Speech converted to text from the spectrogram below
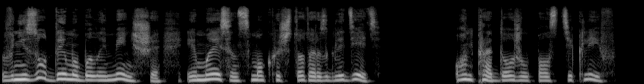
Внизу дыма было меньше, и Мейсон смог хоть что-то разглядеть. Он продолжил ползти клифф.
